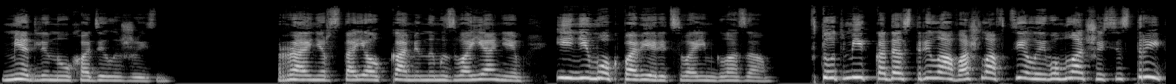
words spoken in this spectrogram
медленно уходила жизнь. Райнер стоял каменным изваянием и не мог поверить своим глазам. В тот миг, когда стрела вошла в тело его младшей сестры,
